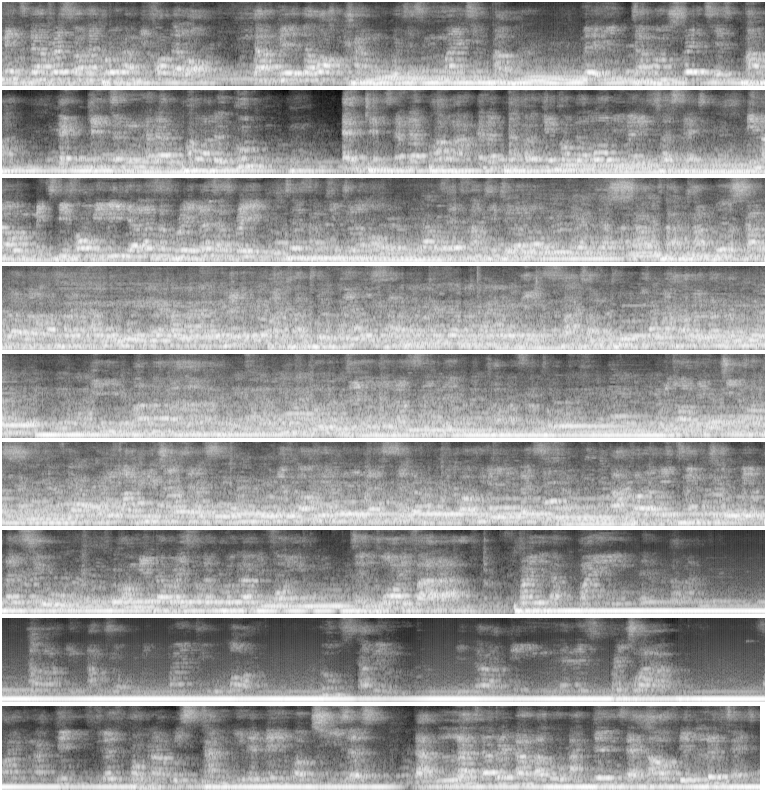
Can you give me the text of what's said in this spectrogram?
stand before the Lord. That may the Lord come with his mighty power. May he demonstrate his power, the gifting and the power, the good and gifts and the power and the perfect gift of the Lord be manifested in our midst before we leave here. Let us pray. Let us pray. Say something to the Lord. Say something to the Lord. Shanta Kambo Shanta Bakato we stand in the name of Jesus that let every embargo against the house be lifted.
